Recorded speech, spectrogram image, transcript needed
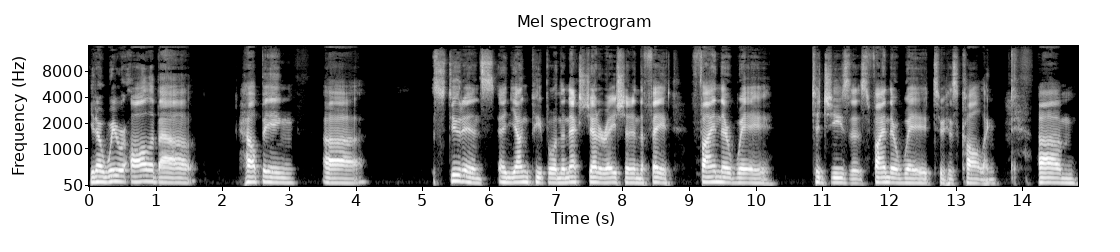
you know we were all about helping uh, students and young people and the next generation in the faith find their way to Jesus, find their way to his calling. Um,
